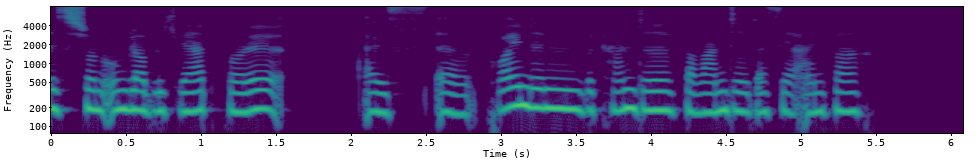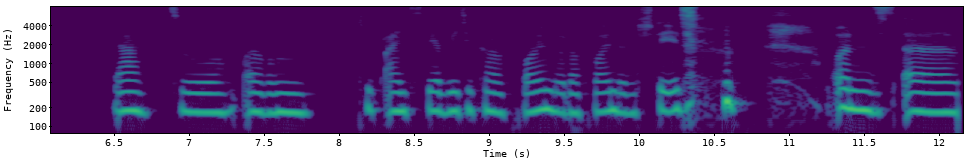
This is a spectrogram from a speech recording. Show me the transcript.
ist schon unglaublich wertvoll als äh, Freundin, Bekannte, Verwandte, dass ihr einfach ja zu eurem Typ 1 Diabetiker Freund oder Freundin steht. Und äh,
